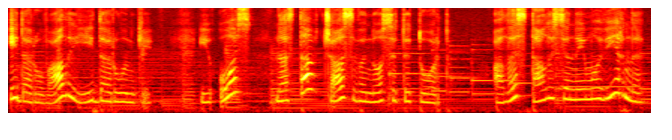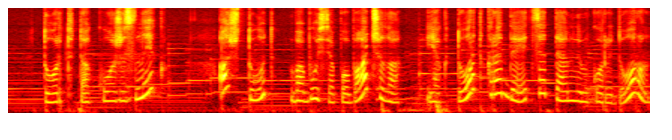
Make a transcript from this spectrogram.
і дарували їй дарунки. І ось настав час виносити торт. Але сталося неймовірне. Торт також зник. Аж тут бабуся побачила, як торт крадеться темним коридором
